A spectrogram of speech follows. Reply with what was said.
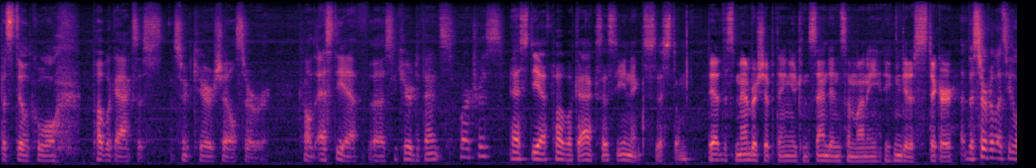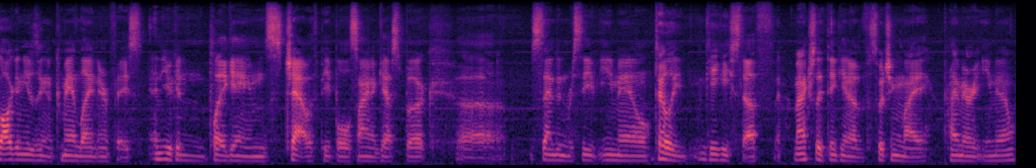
but still cool public access secure shell server called SDF, uh, Secure Defense Fortress. SDF Public Access Unix System. They have this membership thing. You can send in some money. You can get a sticker. The server lets you log in using a command line interface, and you can play games, chat with people, sign a guest book. Uh, send and receive email, totally geeky stuff. I'm actually thinking of switching my primary email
